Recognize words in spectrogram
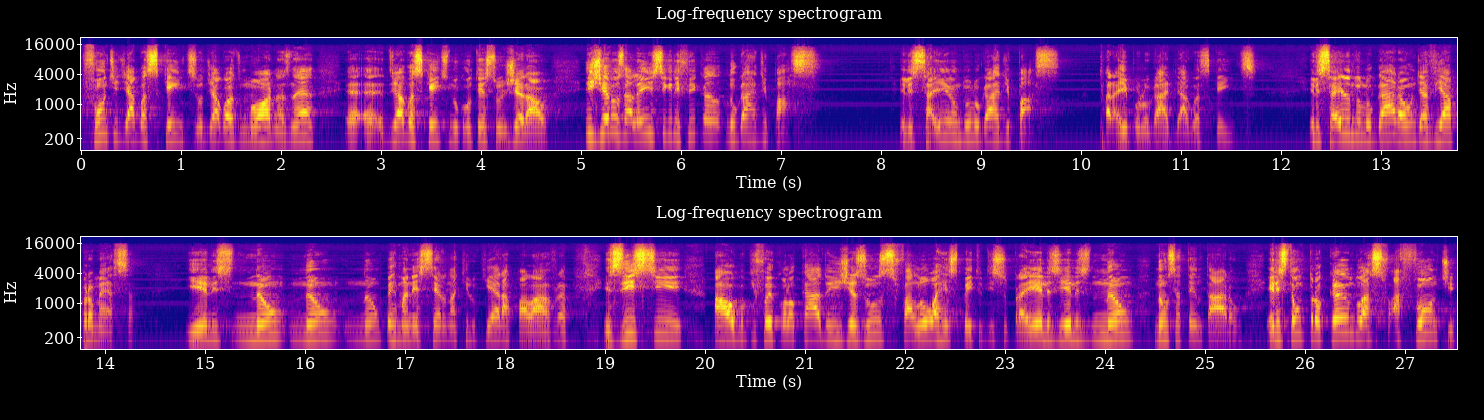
fonte de águas quentes, ou de águas mornas, né? É, é, de águas quentes no contexto geral. E Jerusalém significa lugar de paz. Eles saíram do lugar de paz para ir para o lugar de águas quentes. Eles saíram do lugar onde havia a promessa e eles não, não, não permaneceram naquilo que era a palavra. Existe algo que foi colocado e Jesus falou a respeito disso para eles e eles não, não se atentaram. Eles estão trocando a, a fonte.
